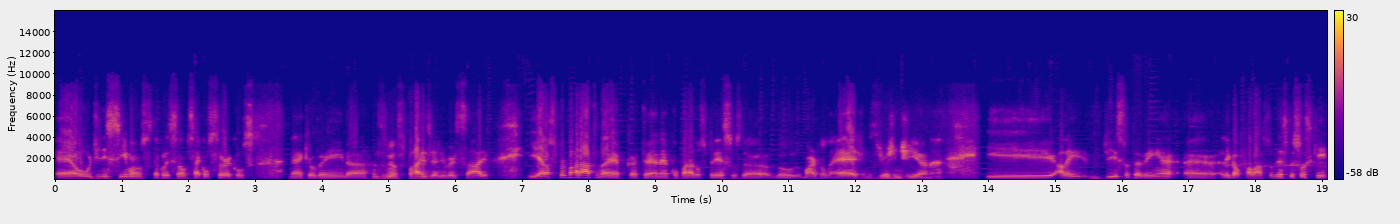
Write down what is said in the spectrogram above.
é o Gene Simmons, da coleção Cycle Circles, né? Que eu ganhei da, dos meus pais de aniversário. E era super barato na época até, né? Comparado aos preços da, do Marvel Legends de hoje em dia, né? E além disso, também é, é, legal falar sobre as pessoas que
